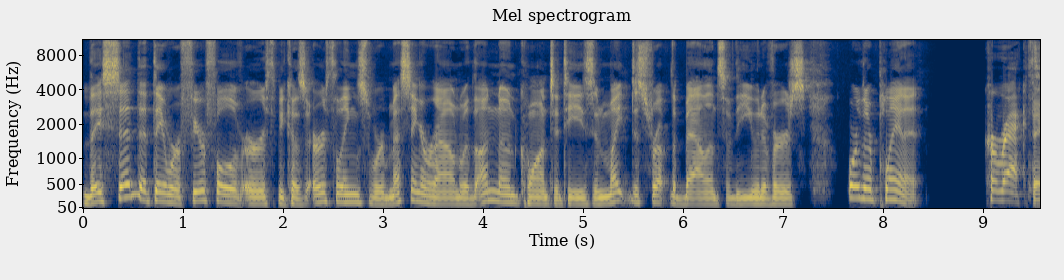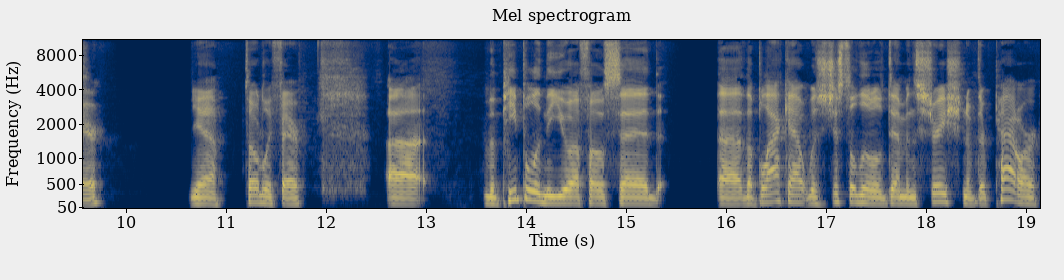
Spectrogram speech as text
they said that they were fearful of Earth because Earthlings were messing around with unknown quantities and might disrupt the balance of the universe or their planet. Correct. Fair. Yeah, totally fair. Uh, the people in the UFO said uh, the blackout was just a little demonstration of their power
